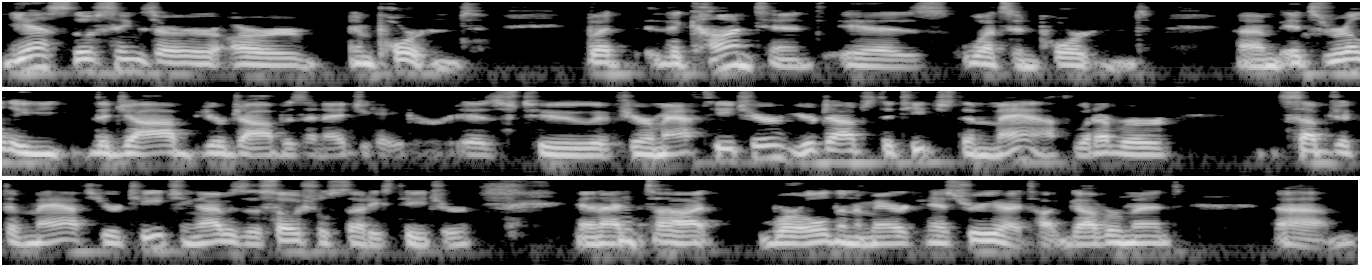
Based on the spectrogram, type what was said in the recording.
yes, those things are are important, but the content is what's important um, it's really the job your job as an educator is to if you're a math teacher your job's to teach them math whatever subject of math you're teaching i was a social studies teacher and i mm-hmm. taught world and American history. I taught government. Um,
